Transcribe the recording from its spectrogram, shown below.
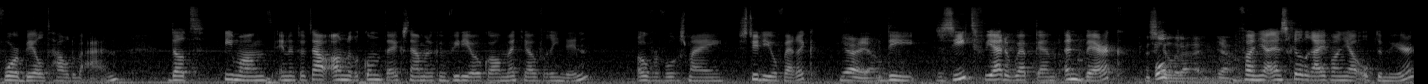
voorbeeld haalden we aan, dat iemand in een totaal andere context, namelijk een videocall met jouw vriendin, over volgens mij studie of werk, ja, ja. die ziet via de webcam een werk Een schilderij. Ja. van jou, een schilderij van jou op de muur.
